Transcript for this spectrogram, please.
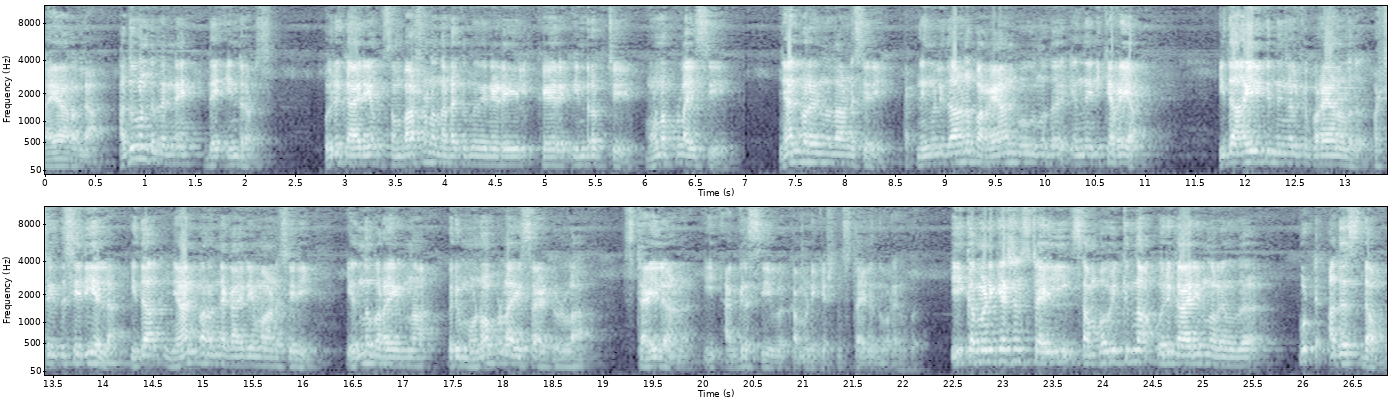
തയ്യാറല്ല. അതുകൊണ്ട് തന്നെ ദ ഇന്ററപ്റ്റ്സ് ഒരു കാര്യം സംഭാഷണം നടക്കുന്നതിനിടയിൽ കയറി ഇന്ററപ്റ്റ് ചെയ്യും മോണോപ്പൊളൈസ് ചെയ്യും. ഞാൻ പറയുന്നതാണ് ശരി. നിങ്ങൾ ഇതാണ് പറയാൻ പോകുന്നത് എന്ന് എനിക്കറിയാം. ഇതായിരിക്കും നിങ്ങൾക്ക് പറയാനുള്ളത്. പക്ഷെ ഇത് ശരിയല്ല. ഇതാ ഞാൻ പറഞ്ഞ കാര്യമാണ് ശരി. എന്ന് പറയുന്ന ഒരു മൊണോപ്പളൈസ് ആയിട്ടുള്ള സ്റ്റൈലാണ് ഈ അഗ്രസീവ് കമ്മ്യൂണിക്കേഷൻ സ്റ്റൈൽ എന്ന് പറയുന്നത്. ഈ കമ്മ്യൂണിക്കേഷൻ സ്റ്റൈലിൽ സംഭവിക്കുന്ന ഒരു കാര്യം എന്ന് പറയുന്നത് പുട്ട് അതേഴ്സ് ഡൗൺ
